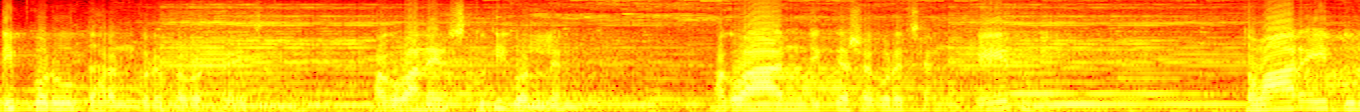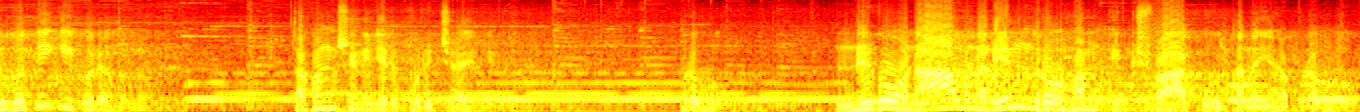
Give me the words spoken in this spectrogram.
দিব্য রূপ ধারণ করে প্রকট হয়েছেন। ভগবানের স্তুতি করলেন। ভগবান জিজ্ঞাসা করেছেন, কে তুমি? তোমার এই দুর্গতি কি করে হলো? তখন সে নিজের পরিচয় দিল। প্রভু, নৃগো নাম নরেন্দ্রোহম ইক্ষ্বাকু তনয় প্রভু।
